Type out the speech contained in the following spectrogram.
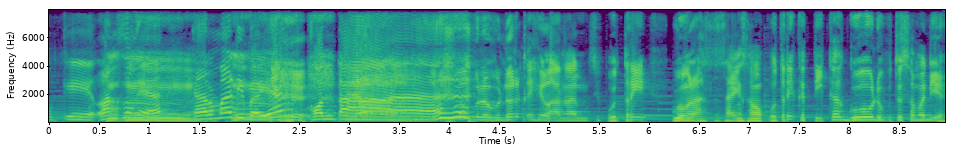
Oke, langsung ya. Mm-mm. Karma dibayar Mm-mm. kontan. Ya, gue bener-bener kehilangan si putri. Gue ngerasa sayang sama putri ketika gue udah putus sama dia.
